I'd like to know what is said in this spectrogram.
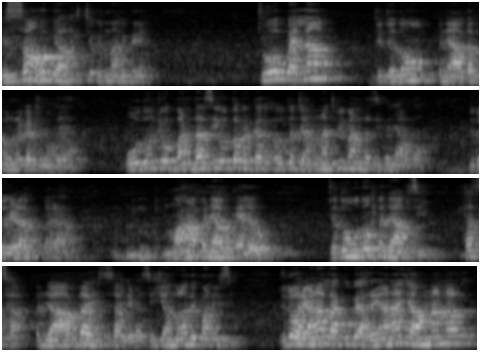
ਹਿੱਸਾ ਉਹ ਬਿਆਸ ਚੋਂ ਵੀ ਮੰਗਦੇ ਆ। ਜੋ ਪਹਿਲਾਂ ਜ- ਜਦੋਂ ਪੰਜਾਬ ਦਾ ਪੁਨਰਗਠਨ ਹੋਇਆ ਉਦੋਂ ਜੋ ਬਣਦਾ ਸੀ ਉਹ ਤਾਂ ਉਹ ਤਾਂ ਜਮਨਾ 'ਚ ਵੀ ਬਣਦਾ ਸੀ ਪੰਜਾਬ ਦਾ। ਜਦੋਂ ਜਿਹੜਾ ਅਹ, ਮਹਾ ਪੰਜਾਬ ਕਹਿ ਲਓ ਜਦੋਂ ਉਦੋਂ ਪੰਜਾਬ ਸੀ ਤਾਂ ਸਾ- ਪੰਜਾਬ ਦਾ ਹਿੱਸਾ ਜਿਹੜਾ ਸੀ ਯਮਨਾ ਦੇ ਪਾਣੀ ਸੀ। ਜਦੋਂ ਹਰਿਆਣਾ ਲੱਗ ਗਿਆ ਹਰਿਆਣਾ ਯਮਨਾ ਨਾਲ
